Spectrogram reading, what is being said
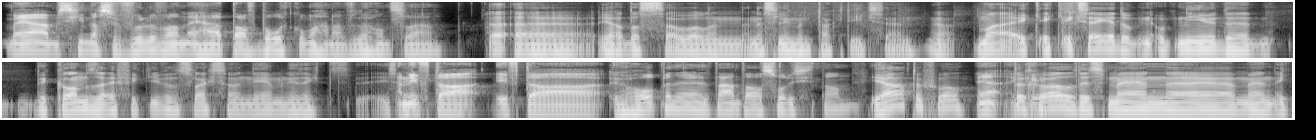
Maar ja, misschien als ze voelen van, hij gaat afbollen komen, gaan hem vlug ontslaan. Eh, eh, ja, dat zou wel een, een slimme tactiek zijn. Ja. Maar ik, ik, ik zeg het op, opnieuw, de, de kans dat effectief een slag zou nemen is echt... Is En heeft dat, heeft dat geholpen in het aantal sollicitanten? Ja, toch wel. Ja, Toch wel. Dus mijn, eh, mijn, ik,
